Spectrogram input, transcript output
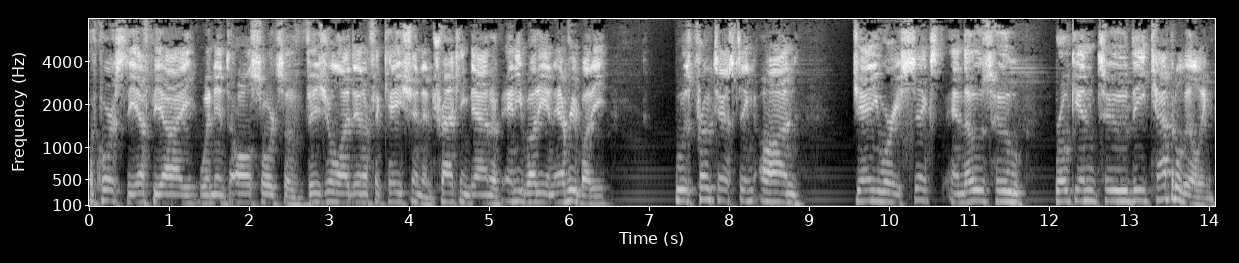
Of course, the FBI went into all sorts of visual identification and tracking down of anybody and everybody who was protesting on January 6th and those who broke into the Capitol building.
